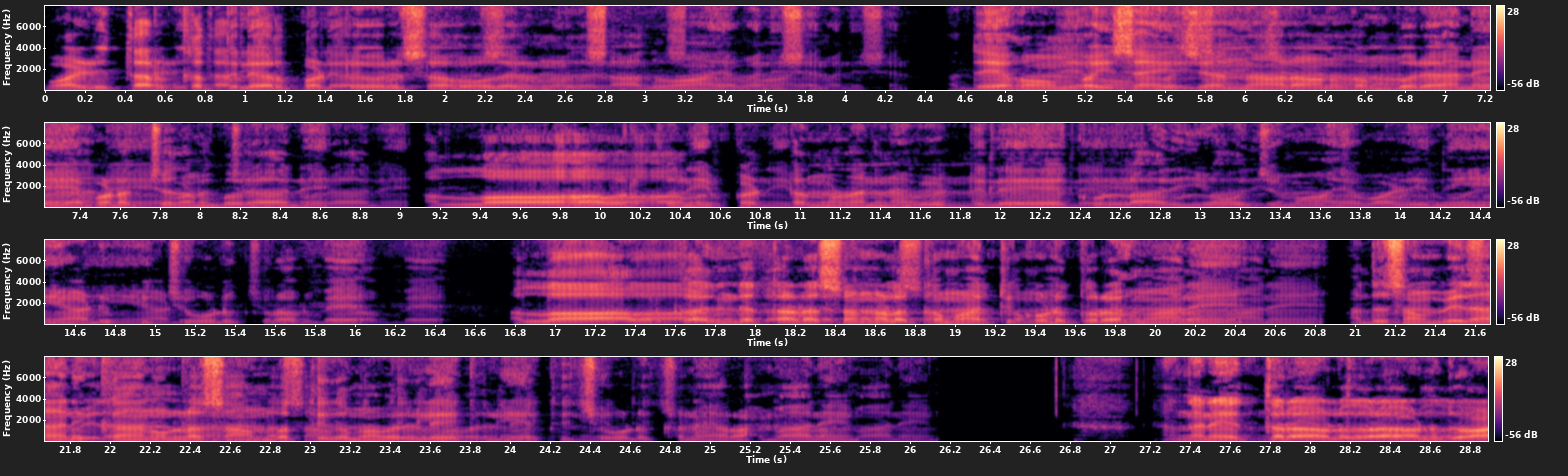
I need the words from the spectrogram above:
വഴി തർക്കത്തിൽ ഏർപ്പെട്ട ഒരു സഹോദരൻ ഒരു സാധുവായ മനുഷ്യൻ. അദ്ദേഹവും പൈസ അയച്ചു തന്ന ആളാണ് തമ്പുരാനെ പടച്ച തമ്പുരാനെ. അള്ളാഹ് അവർക്ക് നീ പെട്ടെന്ന് തന്നെ വീട്ടിലേക്കുള്ള അനുയോജ്യമായ വഴി നീ അടുപ്പിച്ചു കൊടുക്കു റബ്ബേ. അല്ലാ അവർക്ക് അതിന്റെ തടസ്സങ്ങളൊക്കെ മാറ്റി കൊടുക്കു റഹ്മാനെ അത് സംവിധാനിക്കാനുള്ള സാമ്പത്തികം അവരിലേക്ക് നീ എത്തിച്ചു കൊടുക്കണേ റഹ്മാനെ അങ്ങനെ എത്ര ആളുകളാണ് ദ്വാ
